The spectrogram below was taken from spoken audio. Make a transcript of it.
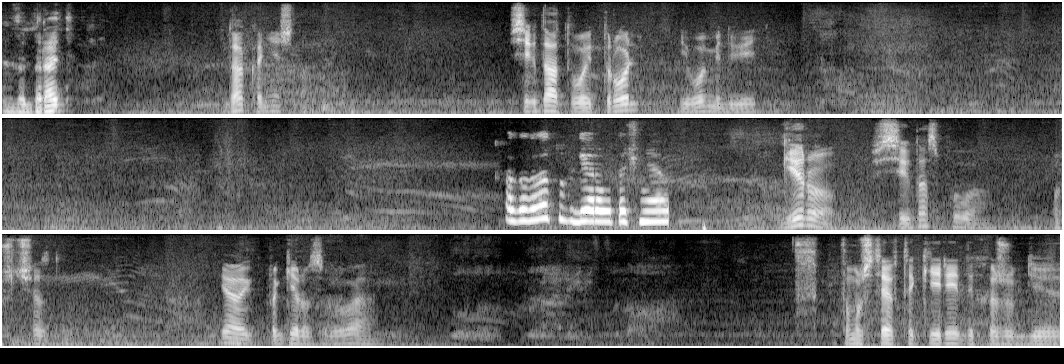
Забирать? Да, конечно. Всегда твой тролль, его медведь. А когда тут Гера уточняют? Геру всегда с пула. Может сейчас. Я про Геру забываю. Потому что я в такие рейды хожу, где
